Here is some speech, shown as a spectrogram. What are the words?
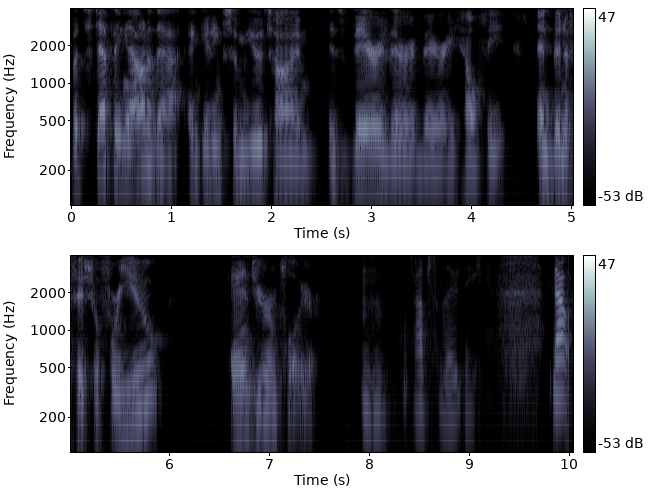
but stepping out of that and getting some you time is very very very healthy and beneficial for you and your employer. Mm-hmm. absolutely. Now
